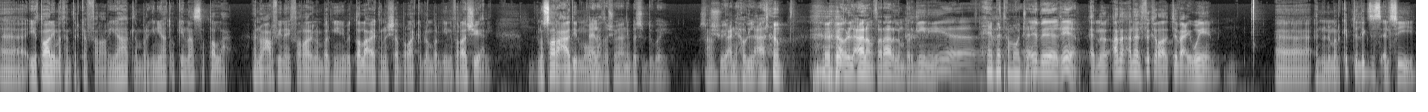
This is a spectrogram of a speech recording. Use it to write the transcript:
آه، إيطالي مثلا تركب فراريات لامبورجينيات أوكي الناس تطلع. إنه عارفين هي فراري لامبورجيني بتطلع عليك إنه شاب راكب لامبورجيني فراري شو يعني؟ إنه صار عادي هاي الموضوع لحظة شو يعني بس بدبي؟ بس آه. شو يعني حول العالم؟ حول العالم فراري لامبورجيني آه، هيبتها موجودة. هيبه غير. إنه أنا أنا الفكرة تبعي وين؟ آه إنه لما ركبت اللكزس LC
